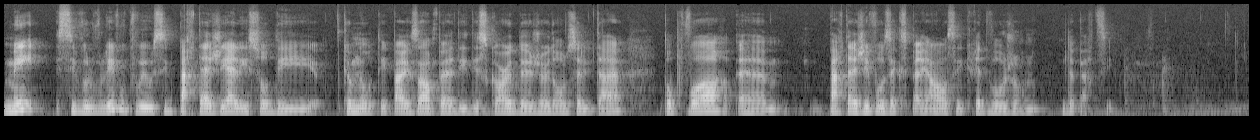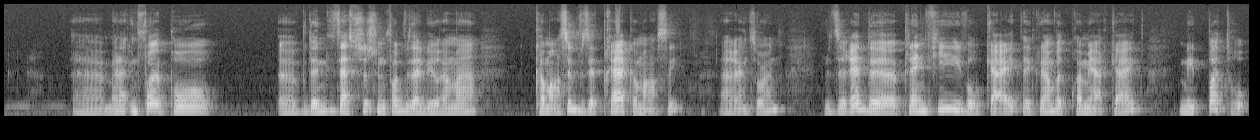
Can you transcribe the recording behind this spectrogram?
Mais si vous le voulez, vous pouvez aussi le partager, aller sur des communautés, par exemple euh, des Discord de jeux de rôle solitaires, pour pouvoir partager vos expériences, écrire vos journaux de partie. maintenant, une fois pour euh, vous donner des astuces une fois que vous avez vraiment commencé, que vous êtes prêt à commencer à Rensworn. Je vous dirais de planifier vos quêtes, incluant votre première quête, mais pas trop.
